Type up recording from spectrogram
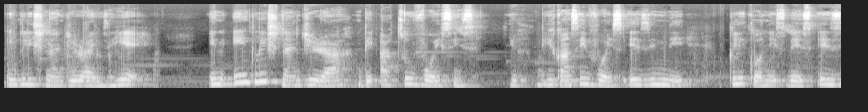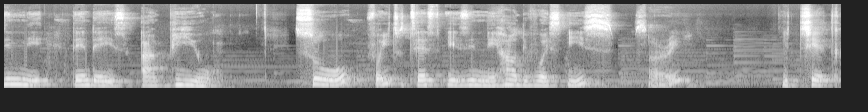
English Nigeria is here. In English Nigeria, there are two voices. You, you can see voice Ezinne. Click on it. There's Ezinne. Then there is Abeo. So for you to test Ezinne, how the voice is, sorry, you check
